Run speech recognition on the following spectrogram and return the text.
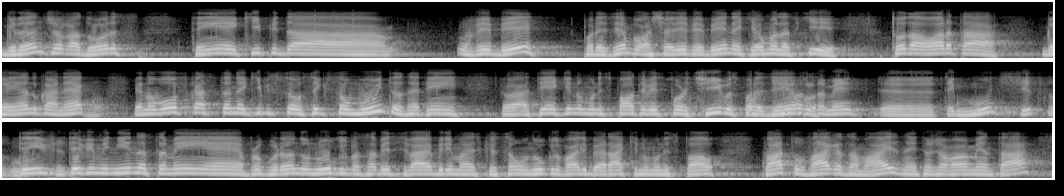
grandes jogadoras, tem a equipe da VB, por exemplo, a Xaria VB, né, que é uma das que toda hora tá ganhando caneco. Eu não vou ficar citando equipes que eu sei que são muitas, né? Tem, tem aqui no Municipal TV Esportivas, por Esportivas exemplo. também é, tem muitos títulos. Muitos tem, títulos. Teve meninas também é, procurando o núcleo para saber se vai abrir uma inscrição. O núcleo vai liberar aqui no Municipal quatro vagas a mais, né? Então já vai aumentar.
